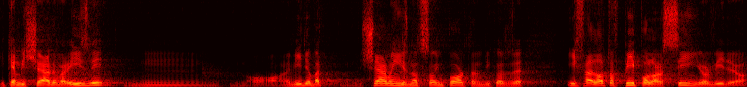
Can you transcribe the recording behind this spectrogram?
It can be shared very easily mm, on a video, but sharing is not so important because uh, if a lot of people are seeing your video,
